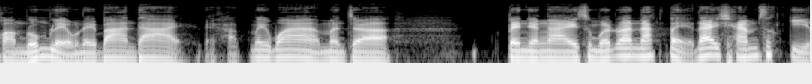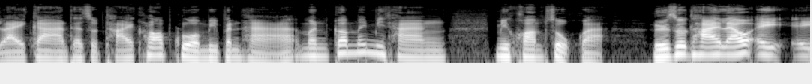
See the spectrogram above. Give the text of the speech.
ความล้มเหลวในบ้านได้นะครับ ไม่ว่ามันจะเป็นยังไงสมมติว่านักเตะได้แชมป์สักกี่รายการ แต่สุดท้ายครอบครัวมีปัญหา มันก็ไม่มีทางมีความสุขอะหรือสุดท้ายแล้วไอ้ไอ้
